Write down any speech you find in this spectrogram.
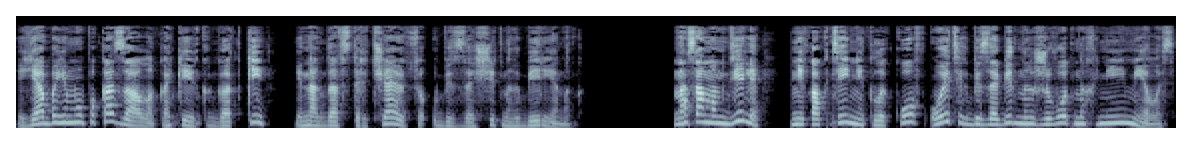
Я бы ему показала, какие коготки иногда встречаются у беззащитных беренок. На самом деле ни когтей, ни клыков у этих безобидных животных не имелось.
